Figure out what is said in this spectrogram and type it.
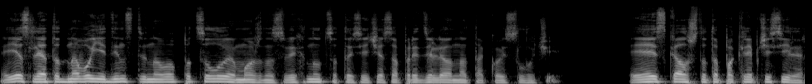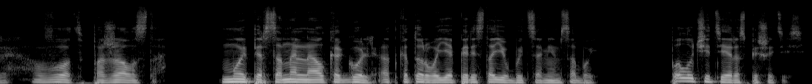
Если от одного единственного поцелуя можно свихнуться, то сейчас определенно такой случай. Я искал что-то покрепче Силлера. Вот, пожалуйста. Мой персональный алкоголь, от которого я перестаю быть самим собой. Получите и распишитесь.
